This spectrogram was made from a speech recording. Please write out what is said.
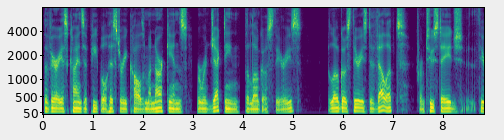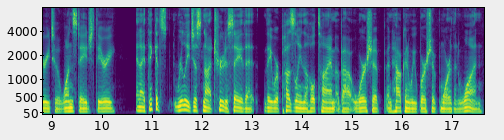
The various kinds of people history calls monarchians were rejecting the logos theories. The Logos theories developed from two stage theory to a one stage theory. And I think it's really just not true to say that they were puzzling the whole time about worship and how can we worship more than one.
